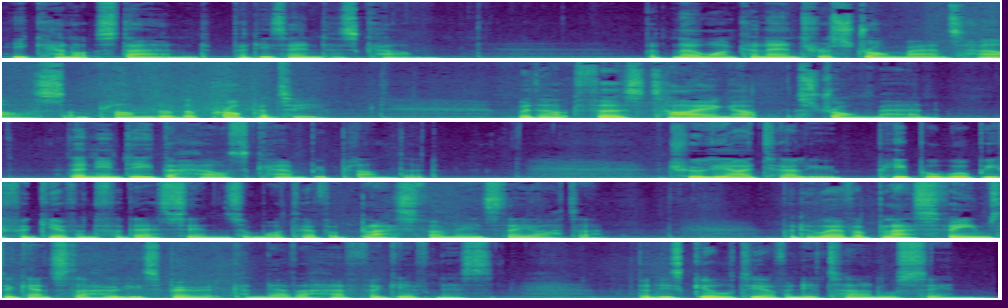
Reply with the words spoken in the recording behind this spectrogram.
he cannot stand, but his end has come. But no one can enter a strong man's house and plunder the property without first tying up the strong man. Then indeed the house can be plundered. Truly I tell you, people will be forgiven for their sins and whatever blasphemies they utter. But whoever blasphemes against the Holy Spirit can never have forgiveness, but is guilty of an eternal sin.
